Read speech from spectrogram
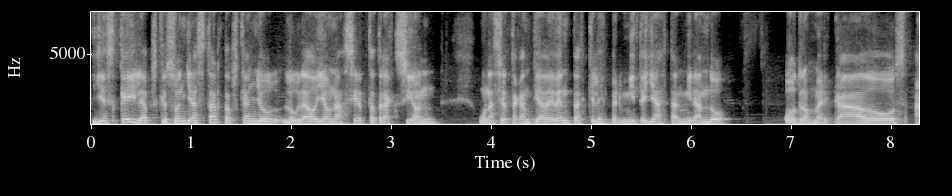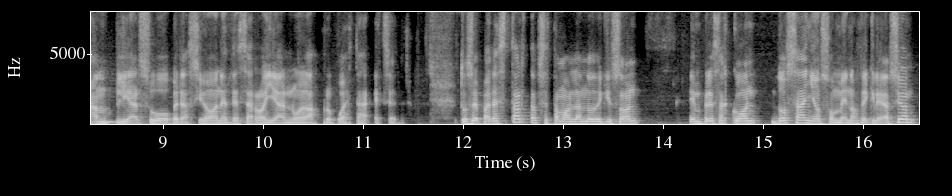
y scale-ups, que son ya startups que han logrado ya una cierta atracción, una cierta cantidad de ventas que les permite ya estar mirando otros mercados, ampliar sus operaciones, desarrollar nuevas propuestas, etc. Entonces, para startups estamos hablando de que son empresas con dos años o menos de creación,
